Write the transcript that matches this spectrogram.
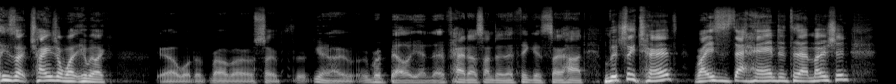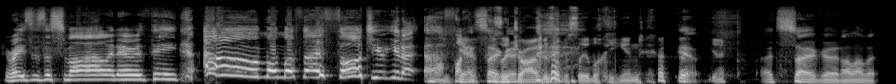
he's like change on what he'll be like yeah well the so you know rebellion they've had us under their fingers so hard literally turns raises that hand into that motion raises a smile and everything oh mama i thought you you know oh, fuck yeah, it's so because the driver's obviously looking in. yeah yeah. it's so good i love it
